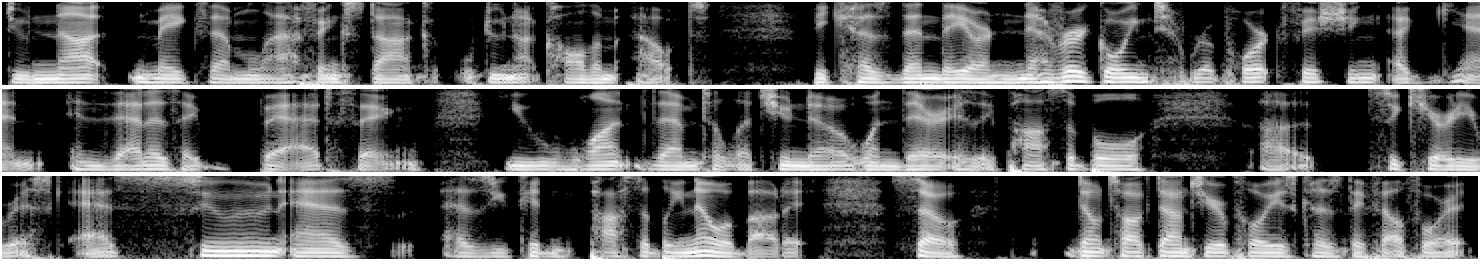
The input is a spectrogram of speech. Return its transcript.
Do not make them laughing stock. Do not call them out because then they are never going to report phishing again. And that is a bad thing. You want them to let you know when there is a possible uh, security risk as soon as as you can possibly know about it. So don't talk down to your employees because they fell for it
